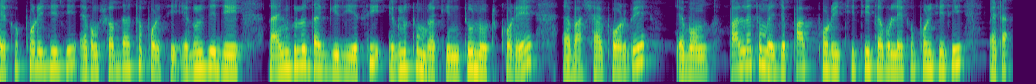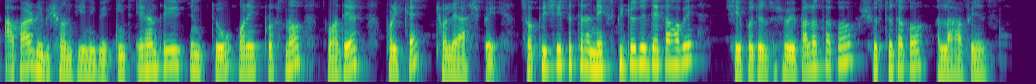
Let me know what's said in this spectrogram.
লেখক পরিচিতি এবং শব্দার্থ পড়েছি এগুলোতে যে লাইনগুলো দাগিয়ে দিয়েছি, এগুলো তোমরা কিন্তু নোট করে বাসায় পড়বে এবং পারলে তোমরা যে পাঠ পরিচিতি, তারপর লেখক পরিচিতি, এটা আবার রিভিশন দিয়ে নিবে। কিন্তু এখান থেকে কিন্তু অনেক প্রশ্ন তোমাদের পরীক্ষায় চলে আসবে। সব সেক্ষেত্রে নেক্সট ভিডিওতে দেখা হবে। সেই পর্যন্ত সবাই ভালো থাকো, সুস্থ থাকো, আল্লাহ হাফিজ।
